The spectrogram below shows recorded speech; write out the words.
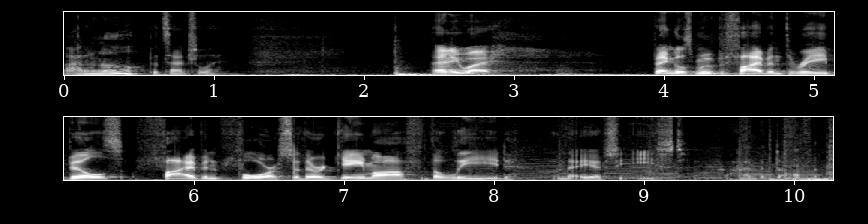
I don't know. potentially. Anyway, Bengals moved to five and three, Bills five and four, so they're a game off the lead in the AFC East behind the Dolphins.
